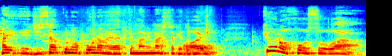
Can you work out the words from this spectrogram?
はい、えー自作のコーナーがやってまいりましたけども、はい。今日の放送は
